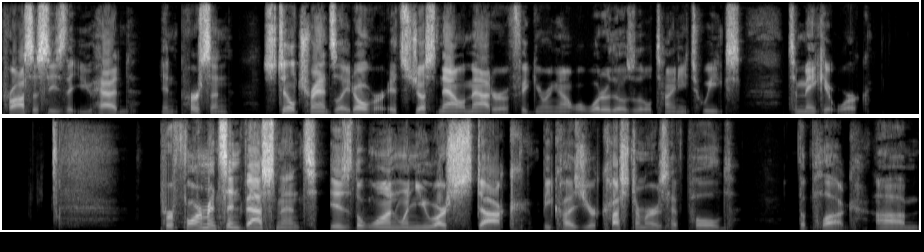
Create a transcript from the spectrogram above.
processes that you had in person still translate over. It's just now a matter of figuring out, well, what are those little tiny tweaks to make it work? Performance investment is the one when you are stuck because your customers have pulled the plug. Um,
